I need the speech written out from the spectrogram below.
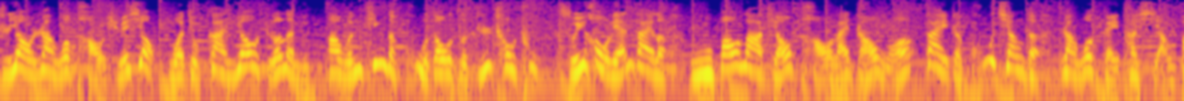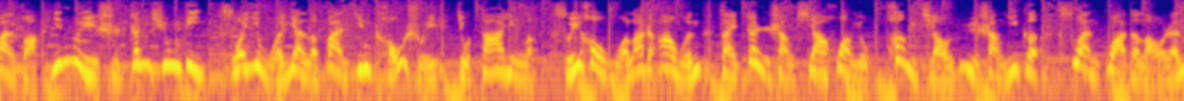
只要让我跑学校，我就干夭折了你。阿文听得裤兜子直抽搐，随后连带了五包辣条跑来找我，带着哭腔的让我给他想办法。因为是真凶兄弟，所以我咽了半斤口水就答应了。随后我拉着阿文在镇上瞎晃悠，碰巧遇上一个算卦的老人，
